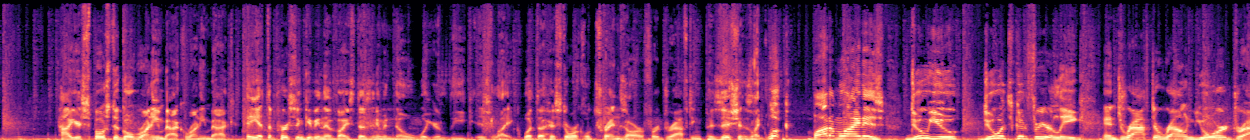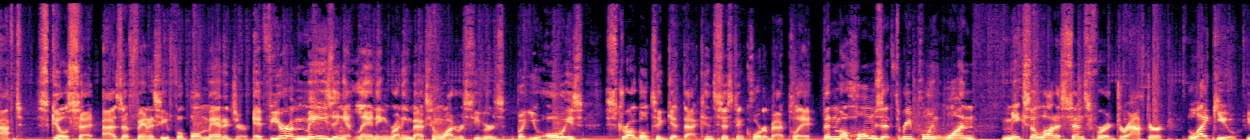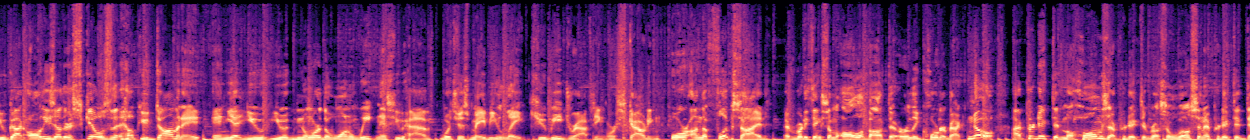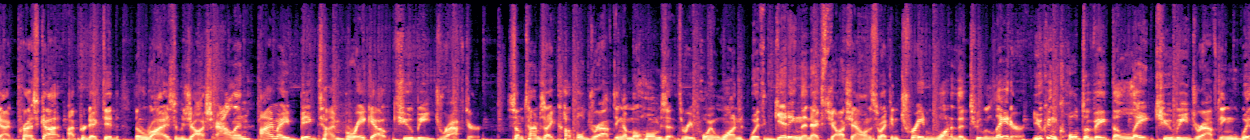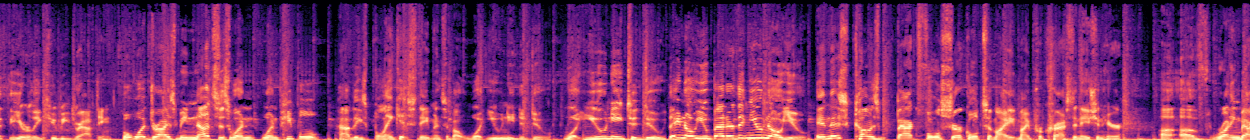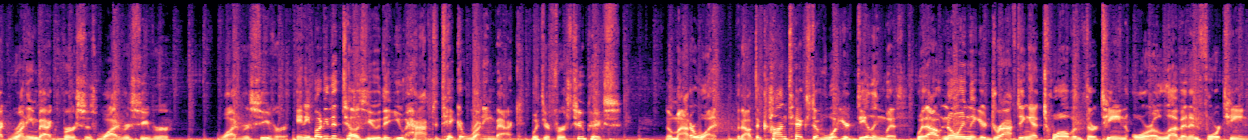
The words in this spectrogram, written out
how you're supposed to go running back, running back, and yet the person giving the advice doesn't even know what your league is like, what the historical trends are for drafting positions. Like, look, bottom line is do you do what's good for your league and draft around your draft skill set as a fantasy football manager. If you're amazing at landing running backs and wide receivers, but you always struggle to get that consistent quarterback play, then Mahomes at 3.1 makes a lot of sense for a drafter like you. You've got all these other skills that help you dominate, and yet you you ignore the one weakness you have, which is maybe late QB drafting or scouting. Or on the flip side, everybody thinks I'm all about the early quarterback. No, I predicted Mahomes, I predicted Russell Wilson, I predicted Dak Prescott, I predicted the rise of Josh Allen. I'm a big time breakout QB drafter. Sometimes I couple drafting a Mahomes at 3.1 with getting the next Josh Allen so I can trade one of the two later. You can cultivate the late QB drafting with the early QB drafting. But what drives me nuts is when when people have these blanket statements about what you need to do. What you need to do. They know you better than you know you. And this comes back full circle to my my procrastination here uh, of running back running back versus wide receiver wide receiver. Anybody that tells you that you have to take a running back with your first two picks, no matter what, without the context of what you're dealing with, without knowing that you're drafting at 12 and 13 or 11 and 14.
